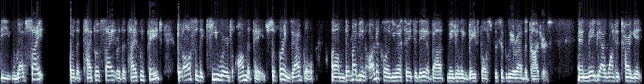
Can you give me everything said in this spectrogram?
the website or the type of site or the type of page, but also the keywords on the page. So, for example, um, there might be an article in USA Today about Major League Baseball, specifically around the Dodgers. And maybe I want to target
